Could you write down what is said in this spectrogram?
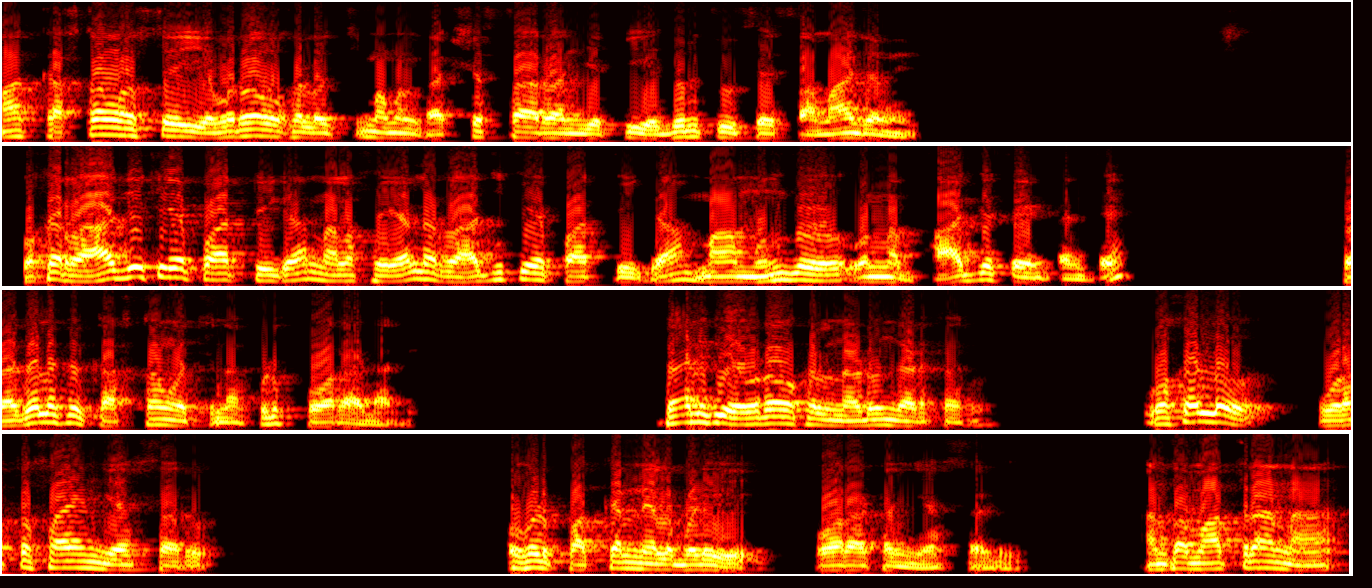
మాకు కష్టం వస్తే ఎవరో ఒకళ్ళు వచ్చి మమ్మల్ని రక్షిస్తారు అని చెప్పి ఎదురు చూసే సమాజం ఇది. ఒక రాజకీయ పార్టీగా నలభై ఏళ్ళ రాజకీయ పార్టీగా మా ముందు ఉన్న బాధ్యత ఏంటంటే ప్రజలకు కష్టం వచ్చినప్పుడు పోరాడాలి. దానికి ఎవరో ఒకళ్ళు నడుం గడతారు ఒకళ్ళు ఉడత సాయం చేస్తారు. ఒకడు పక్కన నిలబడి పోరాటం చేస్తాడు. అంత మాత్రాన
